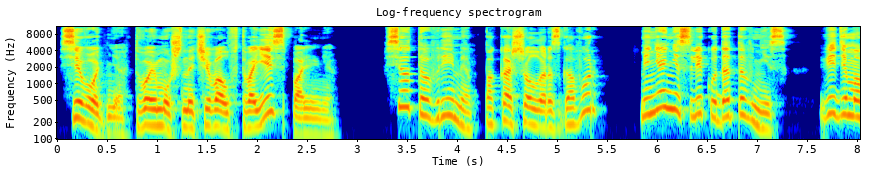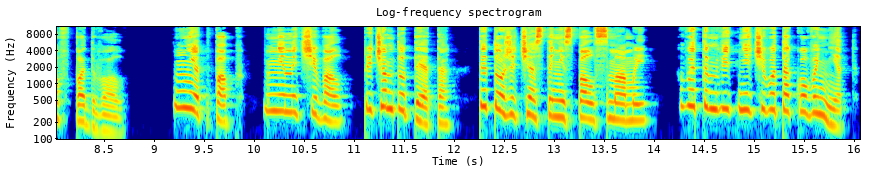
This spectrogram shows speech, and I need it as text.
сегодня твой муж ночевал в твоей спальне?» Все то время, пока шел разговор, меня несли куда-то вниз, видимо, в подвал. «Нет, пап, не ночевал. Причем тут это? Ты тоже часто не спал с мамой. В этом ведь ничего такого нет»,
